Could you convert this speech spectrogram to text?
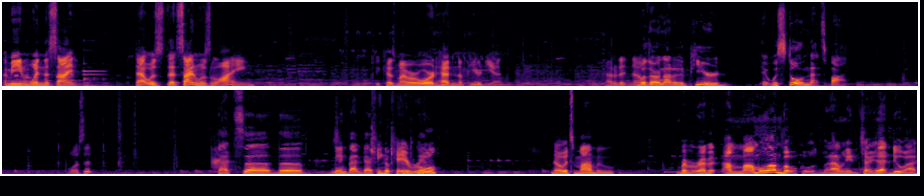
I mean, when the sign that was that sign was lying because my reward hadn't appeared yet. How did it know? Whether or not it appeared, it was still in that spot. was it? That's uh, the main bad guy. King from K. Dr. Rule? Panic. No, it's Mamu. Rabbit, rabbit. I'm Mamu on vocals, but I don't need to tell you that, do I?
